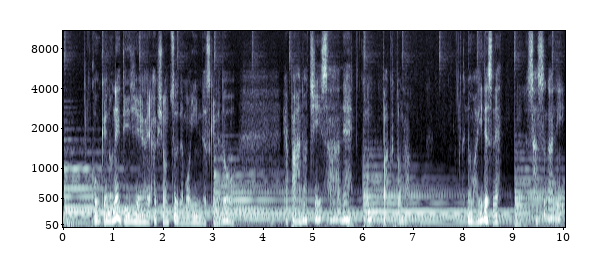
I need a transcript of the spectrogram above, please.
後継のね、DJI アクション2でもいいんですけれど、やっぱあの小さね、コンパクトなのはいいですね。さすがに、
